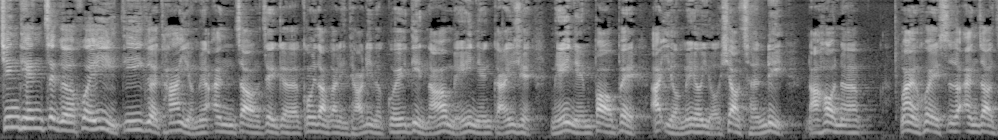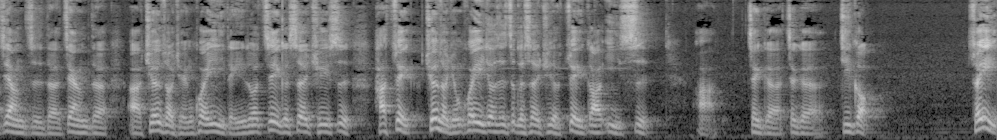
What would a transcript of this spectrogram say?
今天这个会议，第一个，他有没有按照这个《公益道管理条例》的规定，然后每一年改选，每一年报备啊，有没有有效成立？然后呢，管委会是按照这样子的这样的啊，圈所权会议，等于说这个社区是它最圈所权会议就是这个社区的最高议事啊，这个这个机构，所以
